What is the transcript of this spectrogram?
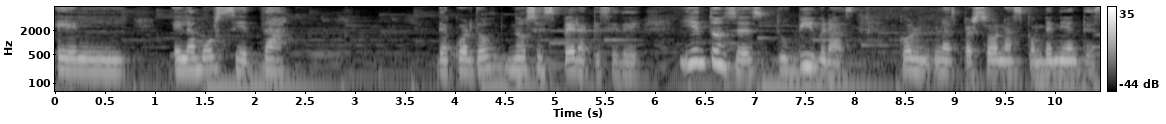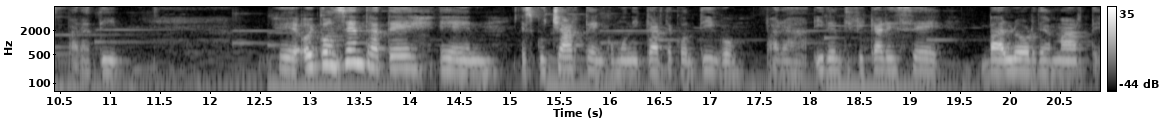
El, el amor se da, ¿de acuerdo? No se espera que se dé. Y entonces tú vibras con las personas convenientes para ti. Eh, hoy concéntrate en escucharte, en comunicarte contigo para identificar ese valor de amarte,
